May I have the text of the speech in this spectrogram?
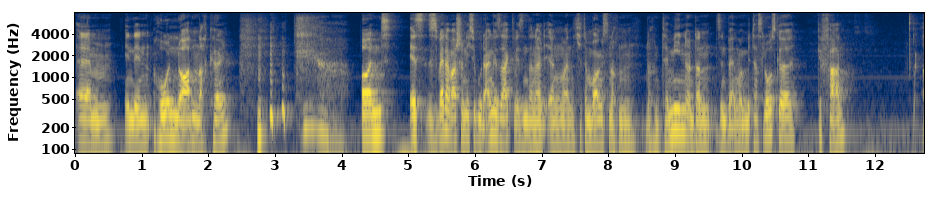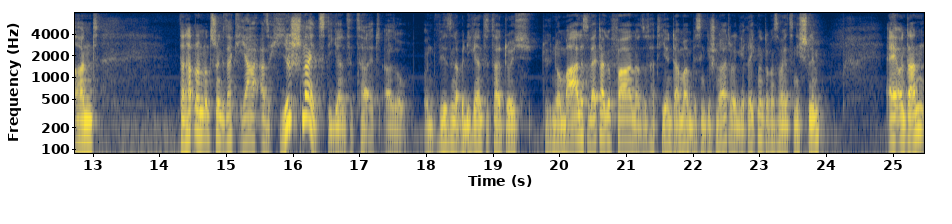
Ähm, in den hohen Norden nach Köln. und es, das Wetter war schon nicht so gut angesagt. Wir sind dann halt irgendwann, ich hatte morgens noch einen, noch einen Termin und dann sind wir irgendwann mittags losgefahren. Und dann hat man uns schon gesagt, ja, also hier schneit's die ganze Zeit. Also, und wir sind aber die ganze Zeit durch, durch normales Wetter gefahren. Also es hat hier und da mal ein bisschen geschneit oder geregnet, aber es war jetzt nicht schlimm. Ey, und dann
